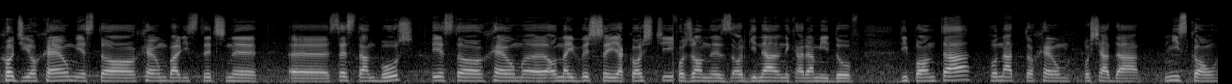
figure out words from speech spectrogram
chodzi o hełm, jest to hełm balistyczny e, Sestan Bush. Jest to hełm e, o najwyższej jakości, tworzony z oryginalnych aramidów Diponta. Ponadto hełm posiada niską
